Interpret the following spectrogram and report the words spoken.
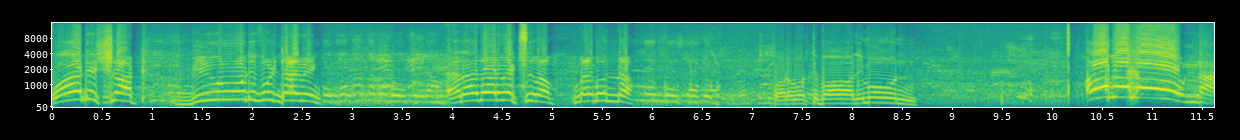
what a shot beautiful timing another maximum by Munna পরবর্তী বল ইমন। আবারও! না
